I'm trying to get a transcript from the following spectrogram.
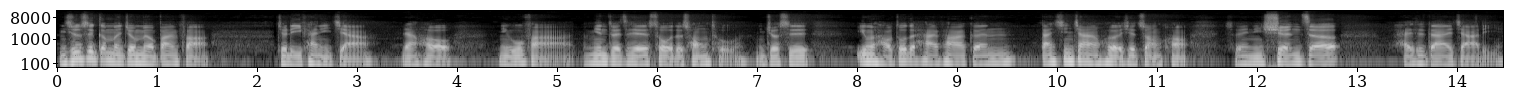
你是不是根本就没有办法就离开你家，然后你无法面对这些所有的冲突？你就是因为好多的害怕跟担心家人会有一些状况，所以你选择还是待在家里。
